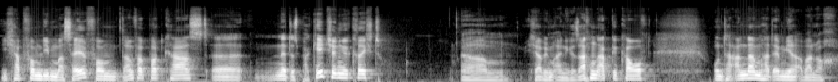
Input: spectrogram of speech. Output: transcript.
Ich habe vom lieben Marcel vom Dampfer Podcast äh, ein nettes Paketchen gekriegt. Ähm, ich habe ihm einige Sachen abgekauft. Unter anderem hat er mir aber noch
